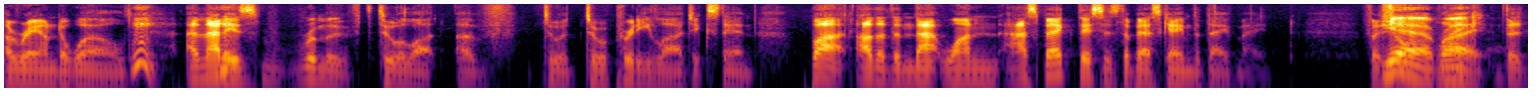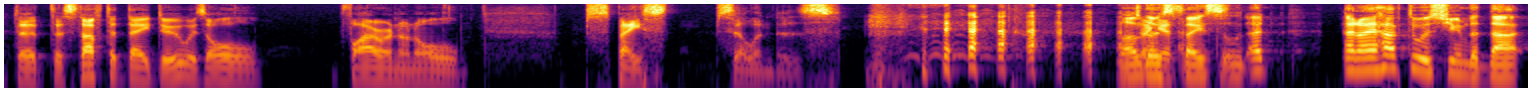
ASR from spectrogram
around a world, and that is removed to a lot of to a to a pretty large extent. But other than that one aspect, this is the best game that they've made, for sure. Yeah, Like, right. The the the stuff that they do is all firing on all space cylinders. Love those space, and, and I have to assume that that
